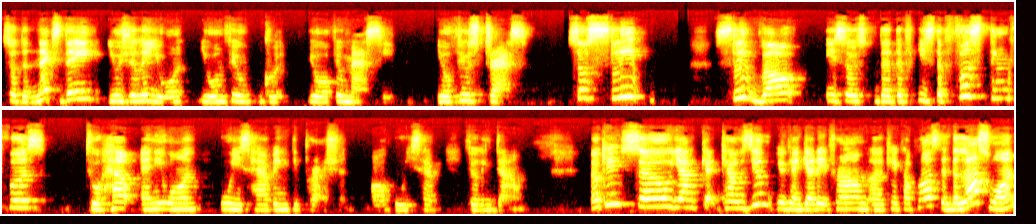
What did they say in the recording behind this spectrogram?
So the next day usually you won't you won't feel good. You will feel messy. You'll feel stressed. So sleep sleep well is the, the is the first thing first to help anyone who is having depression or who is have, feeling down. Okay, so yeah, calcium, you can get it from uh, Plus. And the last one,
